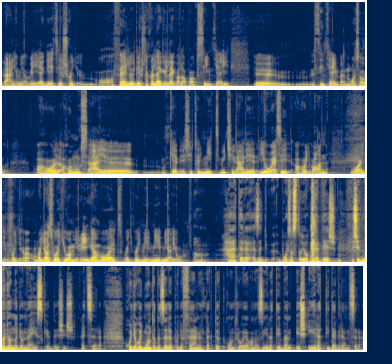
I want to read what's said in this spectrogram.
rányomja a bélyegét, és hogy a fejlődésnek a leg, legalapabb szintjei szintjeiben mozog, ahol, ahol muszáj kérdés itt, hogy mit, mit csinálni, jó ez így, ahogy van, vagy, vagy, vagy az volt jó, ami régen volt, vagy, vagy mi, mi, mi a jó? Hát erre ez egy borzasztó jó kérdés, és egy nagyon-nagyon nehéz kérdés is egyszerre. Hogy ahogy mondtad az előbb, hogy a felnőttnek több kontrollja van az életében, és érett idegrendszere.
